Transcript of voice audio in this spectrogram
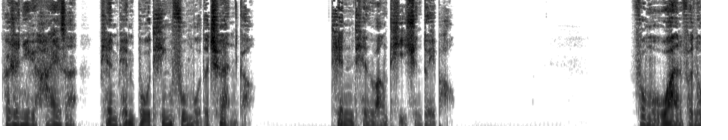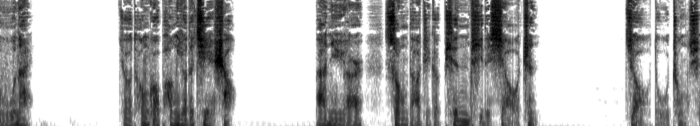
可是女孩子偏偏不听父母的劝告，天天往体训队跑。父母万分的无奈，就通过朋友的介绍。把女儿送到这个偏僻的小镇就读中学。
